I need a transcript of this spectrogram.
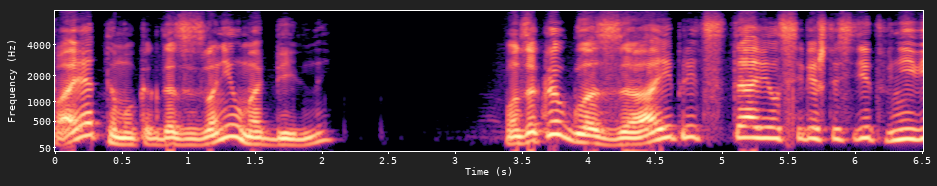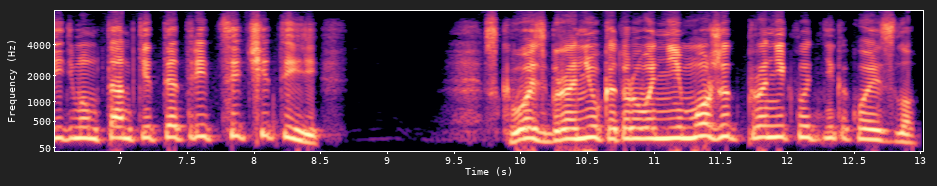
Поэтому, когда зазвонил мобильный, он закрыл глаза и представил себе, что сидит в невидимом танке Т-34, сквозь броню которого не может проникнуть никакое зло.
